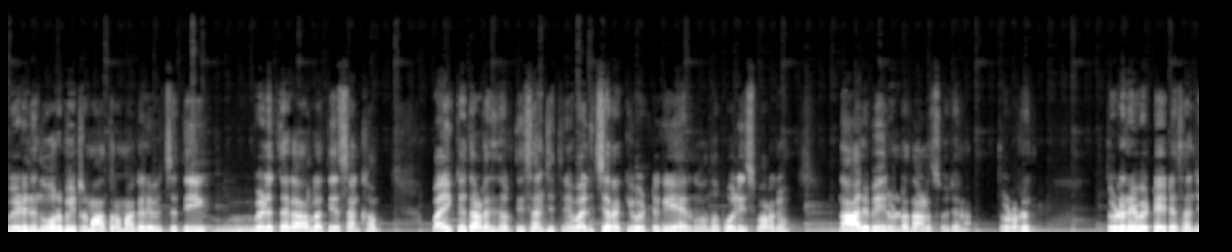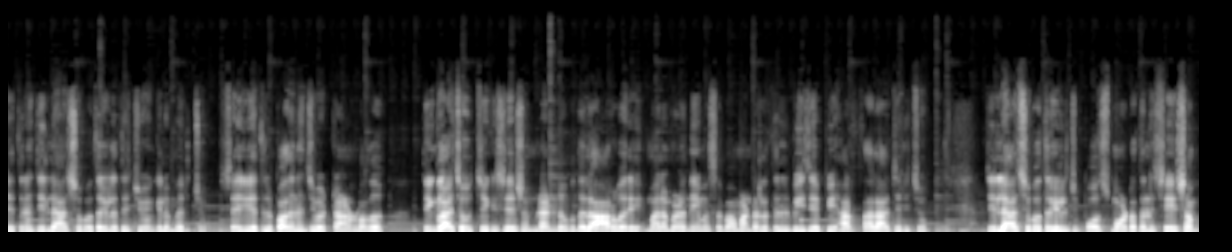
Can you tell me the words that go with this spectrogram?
വീടിന് നൂറ് മീറ്റർ മാത്രം അകലെ വെച്ച് തീ വെളുത്ത കാറിലെത്തിയ സംഘം ബൈക്ക് തടഞ്ഞു നിർത്തി സഞ്ജിത്തിനെ വലിച്ചിറക്കി വെട്ടുകയായിരുന്നുവെന്ന് പോലീസ് പറഞ്ഞു. നാല് പേരുണ്ടെന്നാണ് സൂചന. തുടർ തുടരെ വെട്ടേറ്റ സഞ്ജിത്തിനെ ജില്ലാ ആശുപത്രിയിൽ എത്തിച്ചുവെങ്കിലും മരിച്ചു. ശരീരത്തിൽ പതിനഞ്ച് വെട്ടാണുള്ളത്. തിങ്കളാഴ്ച ഉച്ചയ്ക്ക് ശേഷം രണ്ട് മുതൽ ആറ് വരെ മലമ്പുഴ നിയമസഭാ മണ്ഡലത്തിൽ ബി ഹർത്താൽ ആചരിച്ചു. ജില്ലാ ആശുപത്രിയിൽ പോസ്റ്റ്മോർട്ടത്തിന് ശേഷം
